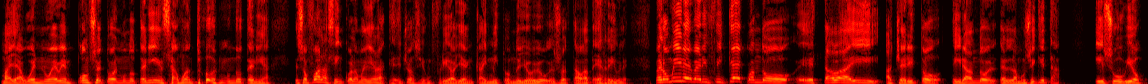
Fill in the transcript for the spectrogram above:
Mayagüez 9, en Ponce todo el mundo tenía, en San Juan todo el mundo tenía. Eso fue a las 5 de la mañana, que de hecho hacía un frío allá en Caimito, donde yo vivo, que eso estaba terrible. Pero mire, verifiqué cuando eh, estaba ahí Acherito tirando la musiquita y subió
